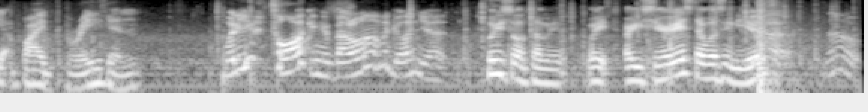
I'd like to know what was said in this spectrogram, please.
Yeah, by Braden. What are you talking about? I don't have a gun yet. Please don't tell me. Wait, are you serious? That wasn't you? Yeah. No.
